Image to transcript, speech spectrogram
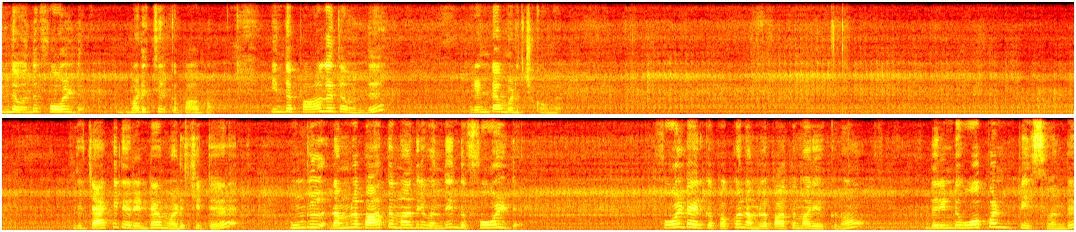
இந்த வந்து ஃபோல்டு மடிச்சிருக்க பாகம். இந்த பாகத்தை வந்து ரெண்டாக மடிச்சுக்கோங்க. இந்த ஜாக்கெட்டை ரெண்டாக மடிச்சுட்டு உங்கள் நம்மளை பார்த்த மாதிரி வந்து இந்த ஃபோல்டு ஃபோல்டாக இருக்க பக்கம் நம்மளை பார்த்த மாதிரி இருக்கணும். இந்த ரெண்டு ஓப்பன் பீஸ் வந்து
